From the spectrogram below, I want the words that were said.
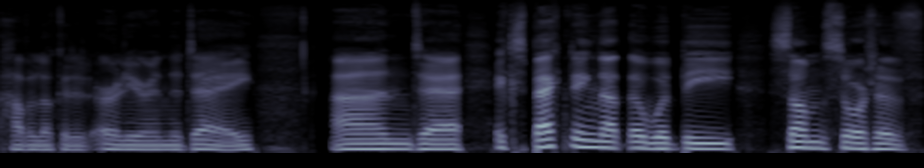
have a look at it earlier in the day and uh, expecting that there would be some sort of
